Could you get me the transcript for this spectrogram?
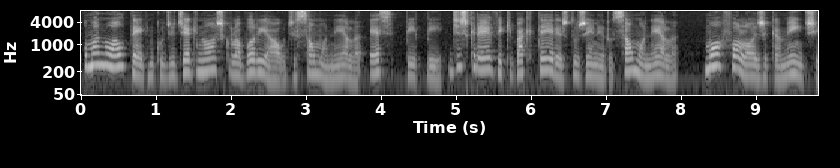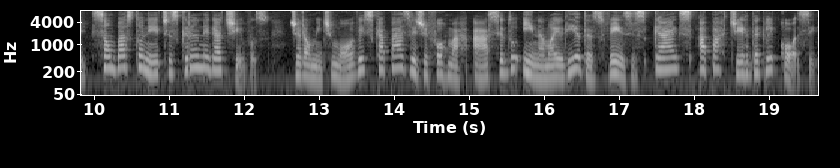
O Manual Técnico de Diagnóstico Laboral de Salmonella, SPP, descreve que bactérias do gênero Salmonella morfologicamente são bastonetes gram-negativos, geralmente móveis, capazes de formar ácido e, na maioria das vezes, gás a partir da glicose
